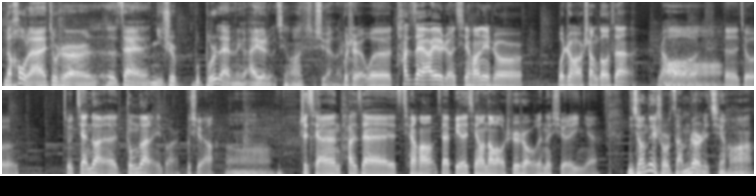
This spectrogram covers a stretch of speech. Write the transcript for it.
那后来就是呃，在你是不不是在那个爱乐者琴行学的？不是我，他在爱乐者琴行那时候，我正好上高三，然后、哦呃就就间断了，呃中断了一段，不学了。哦，之前他在琴行，在别的琴行当老师的时候，我跟他学了一年。你像那时候咱们这儿的琴行啊，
